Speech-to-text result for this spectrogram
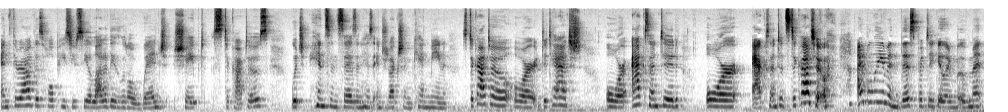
And throughout this whole piece, you see a lot of these little wedge shaped staccatos, which Hinson says in his introduction can mean staccato or detached or accented or accented staccato. I believe in this particular movement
